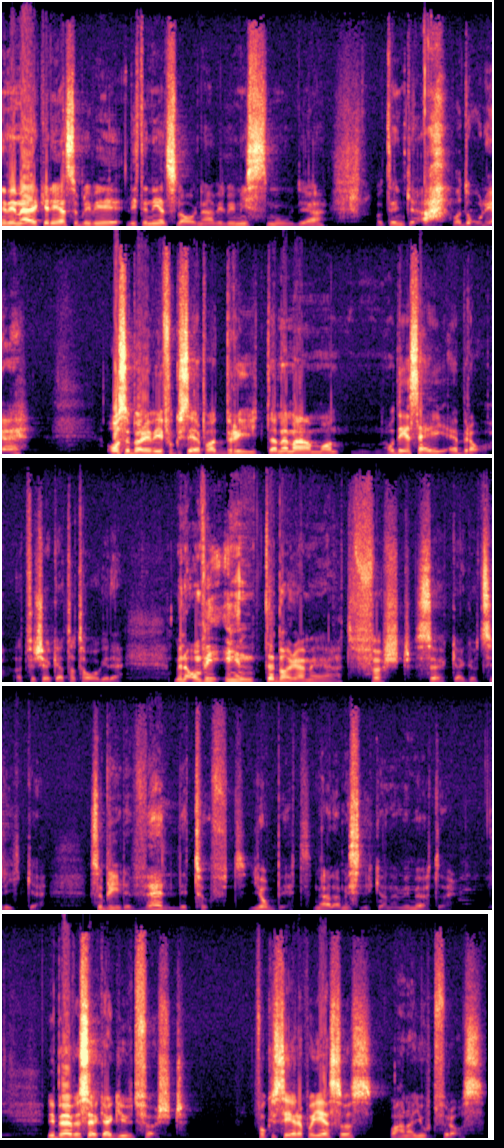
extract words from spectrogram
När vi märker det så blir vi lite nedslagna, vi blir missmodiga och tänker ah, vad dålig jag är. Och så börjar vi fokusera på att bryta med mammon. Och det i sig är bra, att försöka ta tag i det. Men om vi inte börjar med att först söka Guds rike så blir det väldigt tufft, jobbigt med alla misslyckanden vi möter. Vi behöver söka Gud först. Fokusera på Jesus, vad han har gjort för oss.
